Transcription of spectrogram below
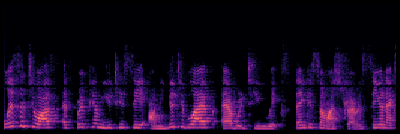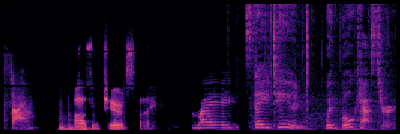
Listen to us at 3 p.m. UTC on YouTube Live every two weeks. Thank you so much, Travis. See you next time. Awesome. Cheers. Bye. Bye. Stay tuned with Bullcaster,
